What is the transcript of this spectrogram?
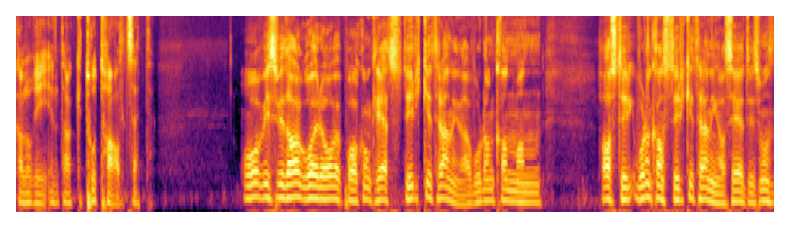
kaloriinntak totalt sett. Og hvis vi da går over på konkret styrketrening, da, hvordan kan man ha styr hvordan kan styrketreninga se ut hvis man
